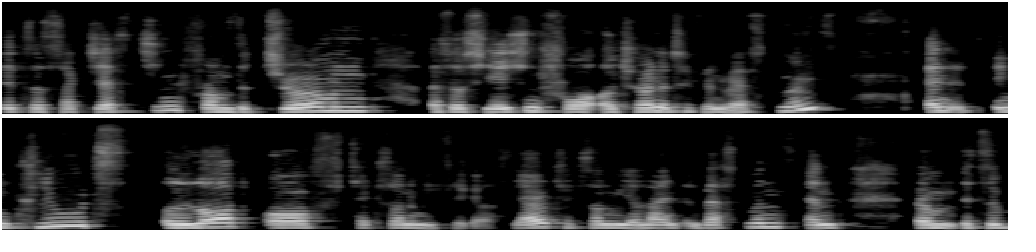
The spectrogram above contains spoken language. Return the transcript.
It's a suggestion from the German Association for Alternative Investments, and it includes a lot of taxonomy figures, yeah, taxonomy aligned investments, and um, it's a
